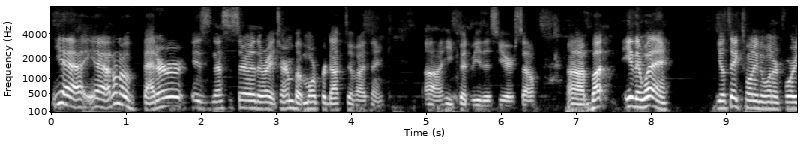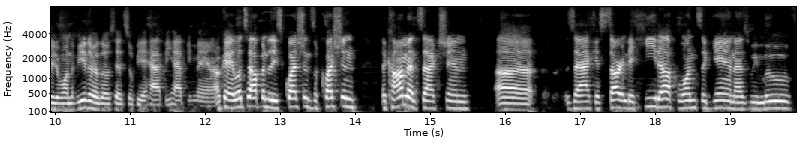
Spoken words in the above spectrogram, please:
Yeah, yeah. I don't know if better is necessarily the right term, but more productive, I think uh, he could be this year. So, uh, but either way, you'll take 20 to 1 or 40 to 1. If either of those hits, you'll be a happy, happy man. Okay, let's hop into these questions. The question, the comment section, uh, Zach, is starting to heat up once again as we move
